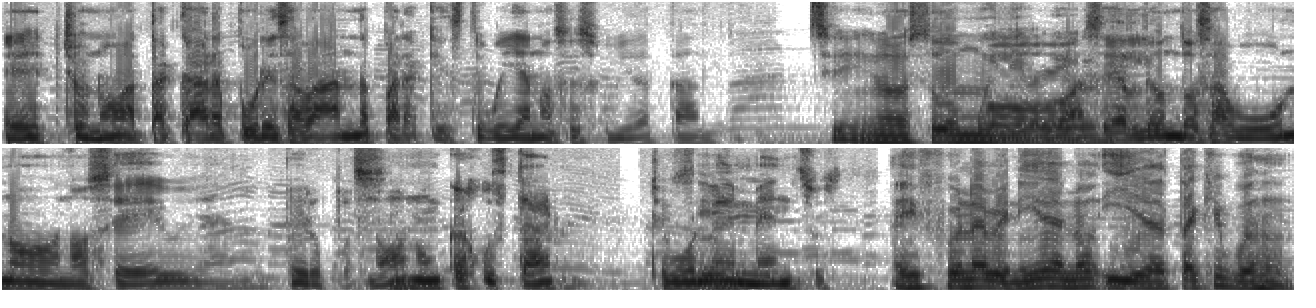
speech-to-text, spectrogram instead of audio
hecho, ¿no? Atacar por esa banda para que este güey ya no se subiera tanto. Sí, no, estuvo muy o libre. hacerle un 2 a 1, no sé, güey. Pero pues no, nunca ajustaron. Se bola Sí. de mensos. Ahí fue una avenida, ¿no? Y el ataque, bueno,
